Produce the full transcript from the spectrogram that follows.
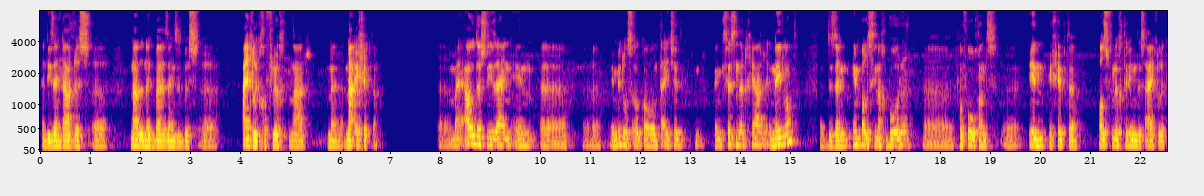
En die zijn daar dus, na de Nekba zijn ze dus eigenlijk gevlucht naar, na- naar Egypte. Eh, mijn ouders die zijn in, eh, eh, inmiddels ook al een tijdje, ik denk 36 jaar in Nederland. Eh, ze zijn in Palestina geboren, eh, vervolgens eh, in Egypte als vluchteling dus eigenlijk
